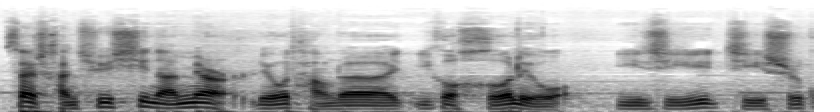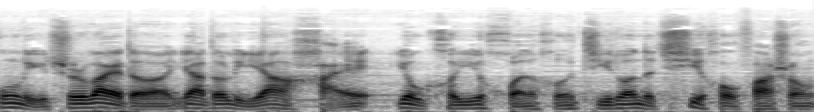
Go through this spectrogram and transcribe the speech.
在产区西南面流淌着一个河流，以及几十公里之外的亚德里亚海，又可以缓和极端的气候发生。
